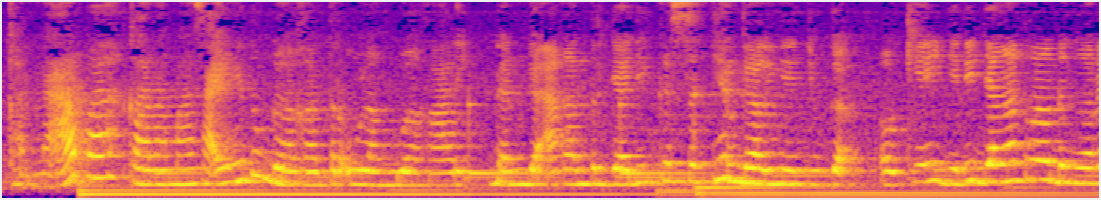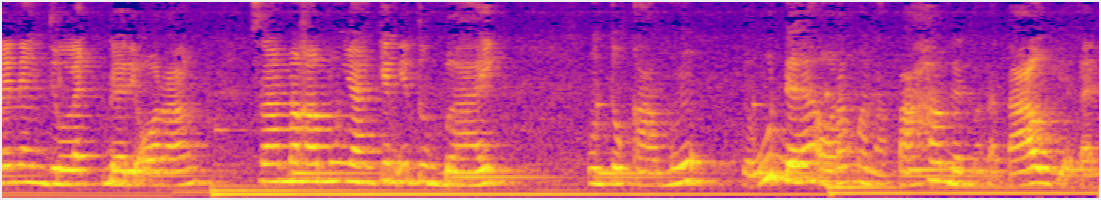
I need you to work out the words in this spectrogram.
karena apa? Karena masa ini tuh gak akan terulang dua kali dan gak akan terjadi kesekian kalinya juga. Oke, okay? jadi jangan terlalu dengerin yang jelek dari orang. Selama kamu yakin itu baik untuk kamu, ya udah orang mana paham dan mana tahu ya kan?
